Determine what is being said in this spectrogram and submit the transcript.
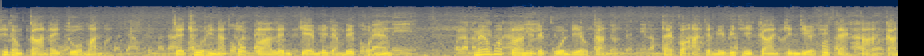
ที่ต้องการได้ตัวมัน จะช่วยให้นักตกปลาเล่นเกมได้อย่างได้ผล แม้ว่าปลาในตระกูลเดียวกัน แต่ก็อาจจะมีวิธีการกินเหยื่อที่แตกต่างกัน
